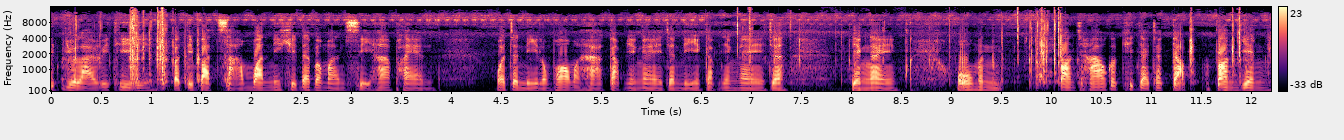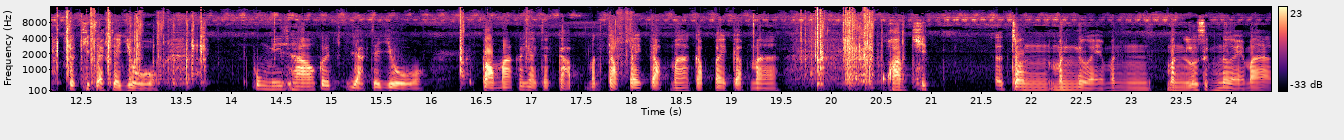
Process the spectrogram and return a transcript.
คิดอยู่หลายวิธีปฏิบัติสามวันนี่คิดได้ประมาณสี่ห้าแผน ว่าจะหนีหลวงพ่อมาหากลับยังไง จะหนีกลับยังไงจะยังไง โอ้มันตอนเช้าก็คิดอยากจะกลับ ตอนเย็นก็คิดอยากจะอยู่พรุ่งนี้เช้าก็อยากจะอยู่ ต่อมาก็อยากจะกลับ มันกลับไปกลับมากลับไปกลับมา ความคิดจนมันเหนื่อยมันมันรู้สึกเหนื่อยมาก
